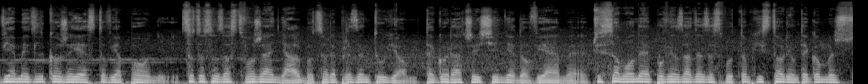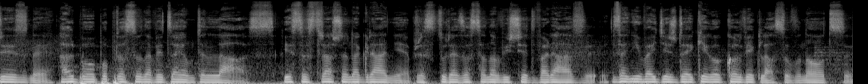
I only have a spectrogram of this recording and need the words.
Wiemy tylko, że jest to w Japonii. Co to są za stworzenia albo co reprezentują, tego raczej się nie dowiemy. Czy są one powiązane ze smutną historią tego mężczyzny, albo po prostu nawiedzają ten las. Jest to straszne nagranie, przez które zastanowisz się dwa razy, zanim wejdziesz do jakiegokolwiek lasu w nocy.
